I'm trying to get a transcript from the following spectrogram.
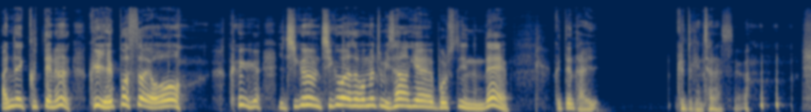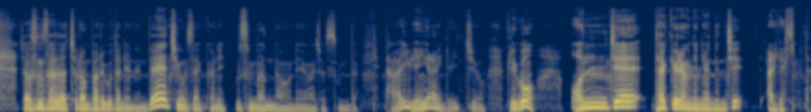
아니, 근데 그때는 그게 예뻤어요. 그러니까 지금, 지금 와서 보면 좀 이상하게 볼 수도 있는데, 그땐 다, 그래도 괜찮았어요. 저승사자처럼 바르고 다녔는데, 지금 생각하니 웃음만 나오네요. 하셨습니다. 다 유행이라는 게 있죠. 그리고 언제 대학교 1학년이었는지 알겠습니다.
